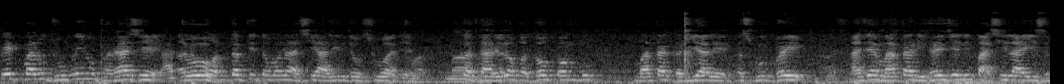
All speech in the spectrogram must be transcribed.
પેટ મારું જોગણીનું ભરાશે. અને તમને હસી આલીને જઉં છું આજે. ધારેલો બધો કોમ માતા કરી આલે હસમુખભાઈ આજે માતા રિહાઈ ની પાછી લાવી છે.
